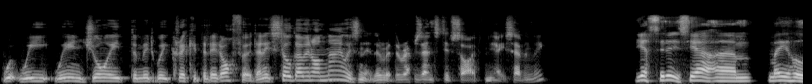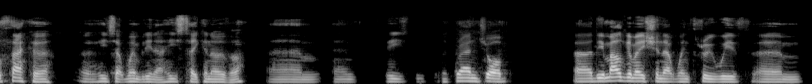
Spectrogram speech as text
we we enjoyed the midweek cricket that it offered, and it's still going on now, isn't it? The, the representative side from the eight seven league. Yes, it is. Yeah, um, Mehul Thacker, uh, he's at Wembley now. He's taken over, um, and he's, he's done a grand job. Uh, the amalgamation that went through with um,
